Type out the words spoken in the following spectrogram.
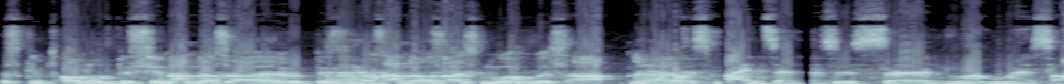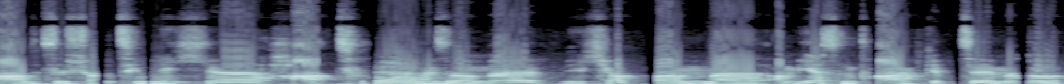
es gibt auch noch ein bisschen anders, äh, ein bisschen ja. was anderes als nur USA. Ja, ja. das Mindset, das ist äh, nur USA, das ist schon ziemlich äh, hart. Also äh, ich habe ähm, am ersten Tag gibt es ja immer so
